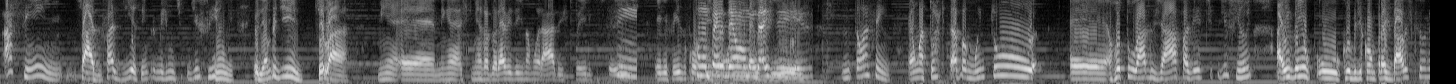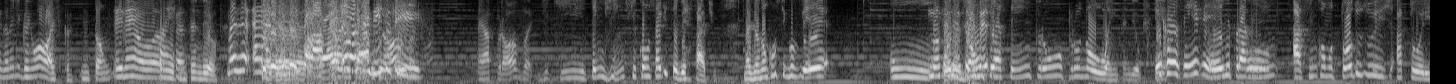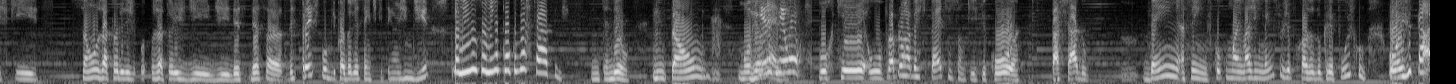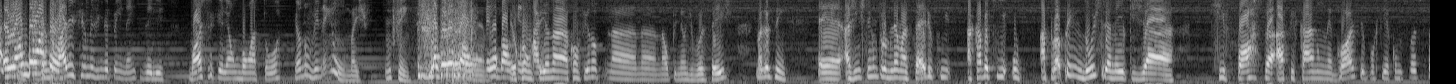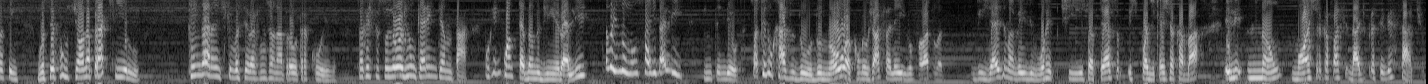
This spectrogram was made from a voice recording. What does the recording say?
assim, sabe? Fazia sempre o mesmo tipo de filme. Eu lembro de, sei lá, minha, é, minha, acho que minhas adoráveis ex-namoradas, que foi ele que fez. Sim. Ele fez o Como Perdeu um Homem 10 dias. dias. Então, assim, é um ator que estava muito é, rotulado já a fazer esse tipo de filme. Aí veio o, o Clube de Compras Dallas, que se eu não me engano ele ganhou o Oscar. Então. Ele ganhou o Oscar. Entendeu? Mas é. é, é, é eu acredito que. É a prova de que tem gente que consegue ser versátil. Mas eu não consigo ver um Nossa, horizonte assim pro, pro Noah, entendeu? Porque Inclusive. Ele, para o... mim, assim como todos os atores que são os atores os atores de, de, de dessa de, pra esse público adolescente que tem hoje em dia, pra mim não são nem um pouco versáteis, entendeu? Então, morreu nele. Um... Porque o próprio Robert Pattinson, que ficou taxado bem, assim, ficou com uma imagem bem suja por causa do Crepúsculo, hoje tá. Ele é um bom ator. vários filmes independentes, ele mostra que ele é um bom ator. Eu não vi nenhum, mas enfim. Mas ele é bom, é, ele é bom. Eu confio, na, confio no, na, na, na, opinião de vocês. Mas assim, é, a gente tem um problema sério que acaba que o, a própria indústria meio que já te força a ficar num negócio, porque é como se fosse tipo assim, você funciona para aquilo. Quem garante que você vai funcionar para outra coisa? Só que as pessoas elas não querem tentar, porque enquanto tá dando dinheiro ali, elas não vão sair dali entendeu? Só que no caso do, do Noah, como eu já falei, vou falar pela vigésima vez e vou repetir isso até essa, esse podcast acabar, ele não mostra capacidade para ser versátil.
